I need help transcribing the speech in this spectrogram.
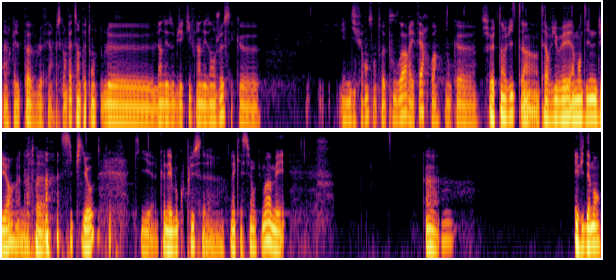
alors qu'elles peuvent le faire? Parce qu'en fait, c'est un peu l'un des objectifs, l'un des enjeux, c'est que il y a une différence entre pouvoir et faire quoi. Donc je t'invite à interviewer Amandine Dur, notre CPO, qui connaît beaucoup plus la question que moi, mais euh, évidemment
